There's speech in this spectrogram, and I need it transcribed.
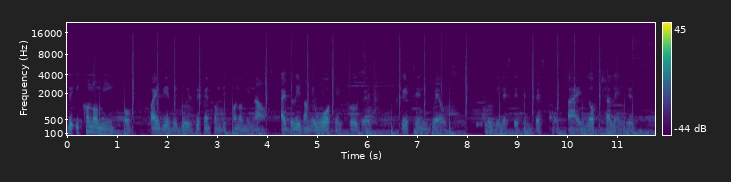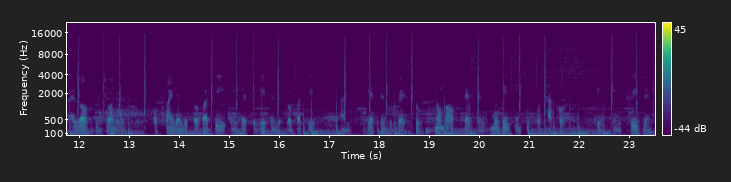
the economy of five years ago is different from the economy now. I believe I'm a work in progress, creating wealth through real estate investment. I love challenges. I love the journey of finding the property, investigating the property, and getting the best. The number of persons moving into Port Harcourt is increasing.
